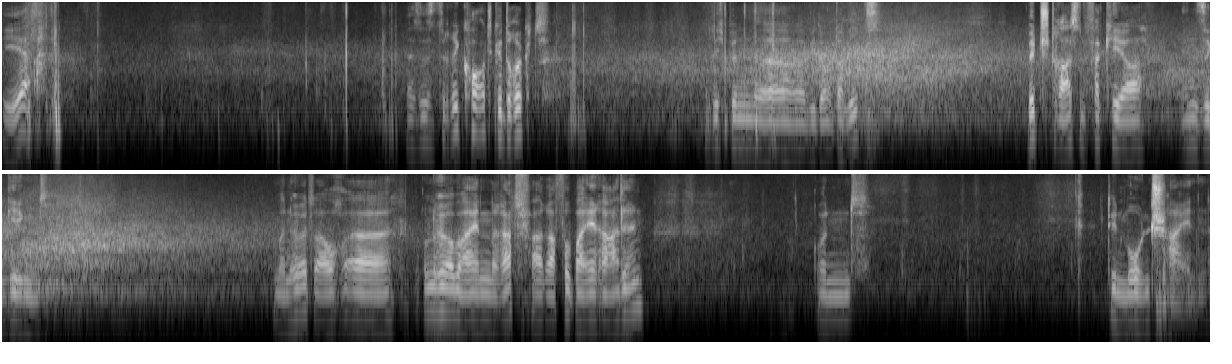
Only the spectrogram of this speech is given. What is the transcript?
Ja. Es ist Rekord gedrückt. Und ich bin äh, wieder unterwegs. Mit Straßenverkehr in diese Gegend. Man hört auch äh, unhörbar einen Radfahrer vorbeiradeln. Und den Mondschein.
